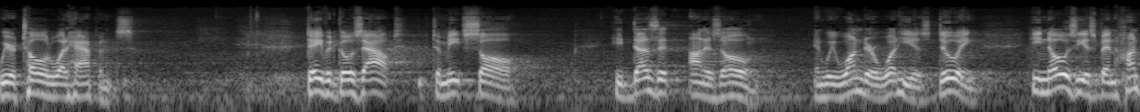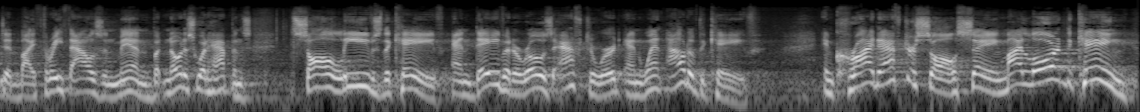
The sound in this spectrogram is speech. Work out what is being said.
we are told what happens. David goes out to meet Saul he does it on his own, and we wonder what he is doing. He knows he has been hunted by 3,000 men, but notice what happens. Saul leaves the cave, and David arose afterward and went out of the cave and cried after Saul, saying, My Lord the king!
